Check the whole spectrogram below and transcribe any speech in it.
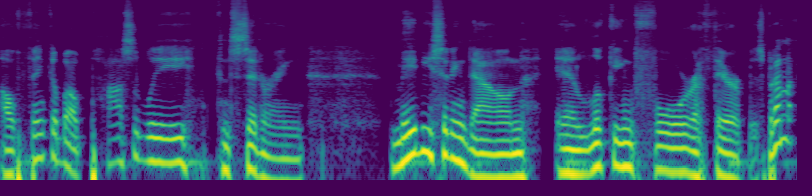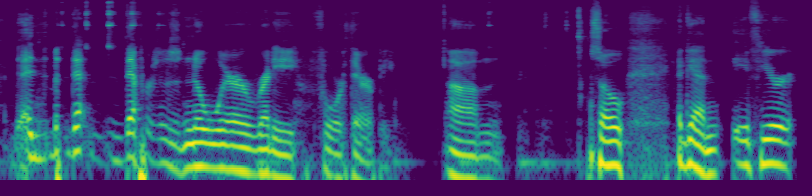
I'll think about possibly considering maybe sitting down and looking for a therapist. But I'm not, but that that person is nowhere ready for therapy. Um, so again, if you're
